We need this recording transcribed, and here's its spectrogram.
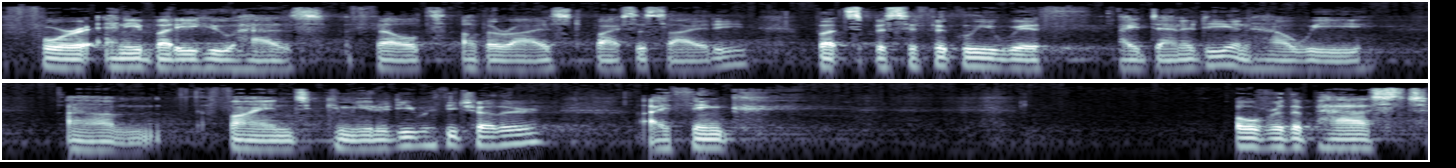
for anybody who has felt otherized by society, but specifically with identity and how we um, find community with each other. I think over the past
